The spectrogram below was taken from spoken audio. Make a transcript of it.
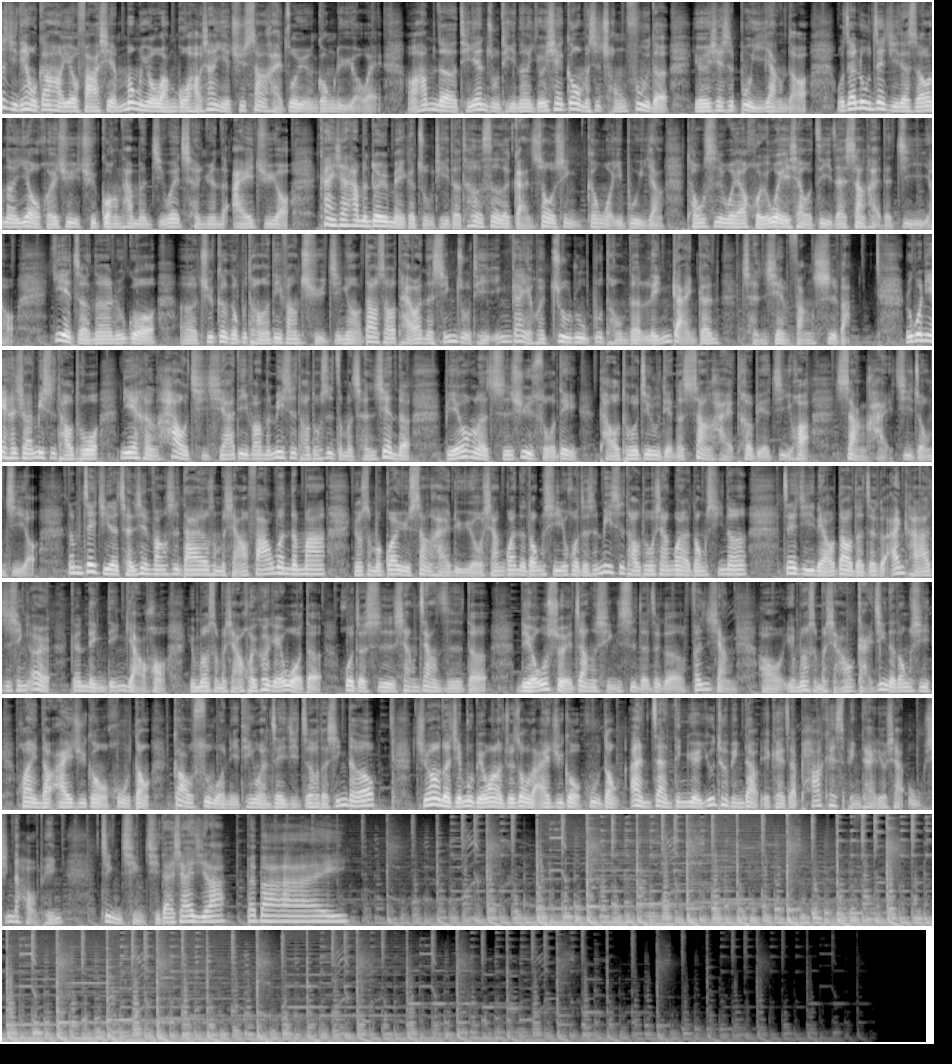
这几天我刚好也有发现，梦游王国好像也去上海做员工旅游，诶，哦，他们的体验主题呢，有一些跟我们是重复的，有一些是不一样的哦。我在录这集的时候呢，也有回去去逛他们几位成员的 IG 哦，看一下他们对于每个主题的特色的感受性跟我一不一样。同时，我也要回味一下我自己在上海的记忆哦。业者呢，如果呃去各个不同的地方取经哦，到时候台湾的新主题应该也会注入不同的灵感跟呈现方式吧。如果你也很喜欢密室逃脱，你也很好奇其他地方的密室逃脱是怎么呈现的，别忘了持续锁定逃脱记录点的上海特别计划《上海记中记》哦。那么这集的呈现方式，大家有什么想要发问的吗？有什么关于上海旅游相关的东西，或者是密室逃脱相关的东西呢？这集聊到的这个《安卡拉之星二》跟零丁瑶哈，有没有什么想要回馈给我的，或者是像这样子的流水账形式的这个分享？好，有没有什么想要改进的东西？欢迎到 IG 跟我互动。告诉我你听完这一集之后的心得哦！喜欢我的节目，别忘了追踪我的 IG 跟我互动，按赞订阅 YouTube 频道，也可以在 Podcast 平台留下五星的好评。敬请期待下一集啦，拜拜！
